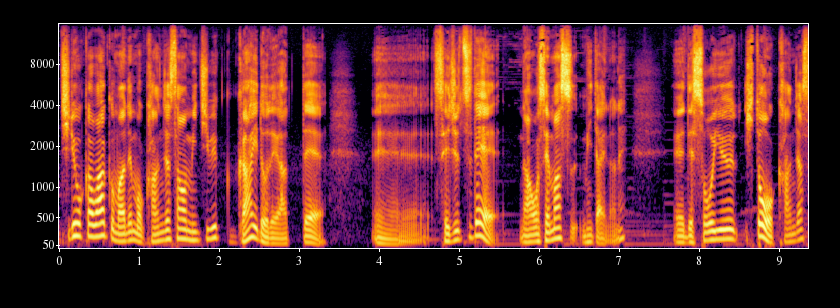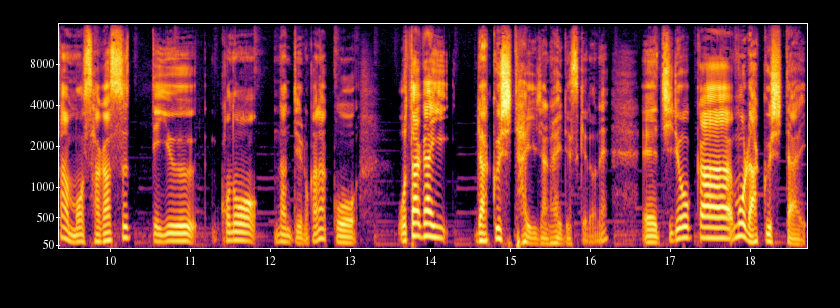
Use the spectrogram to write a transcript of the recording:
治療科はあくまでも患者さんを導くガイドであって、えー、施術で治せますみたいなね、えー、でそういう人を患者さんも探すっていうこの何て言うのかなこうお互い楽したいじゃないですけどね、えー、治療科も楽したい、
